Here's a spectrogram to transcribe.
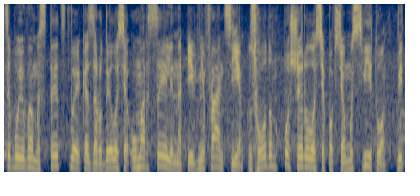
це бойове мистецтво, яке зародилося у Марселі на півдні Франції. Згодом поширилося по всьому світу. Від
